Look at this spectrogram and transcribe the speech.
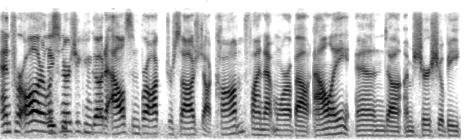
And for all our Thank you. listeners, you. can go to AllisonBrockDressage.com, find out more about Allie, and uh, I'm sure she'll be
